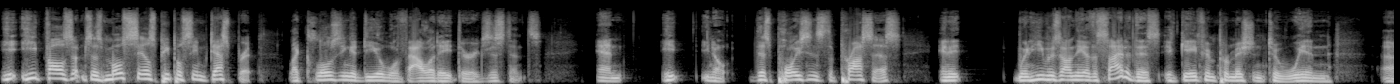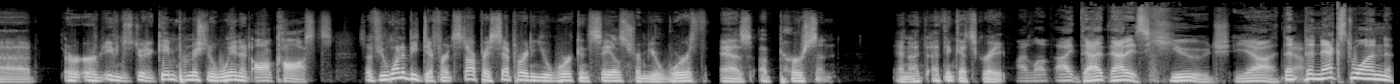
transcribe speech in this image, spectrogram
he, he follows up and says most salespeople seem desperate, like closing a deal will validate their existence. And he, you know, this poisons the process. And it when he was on the other side of this, it gave him permission to win, uh, or, or even just do it. It gave him permission to win at all costs. So if you want to be different, start by separating your work and sales from your worth as a person and I, I think that's great. I love I that that is huge. Yeah. The yeah. the next one,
